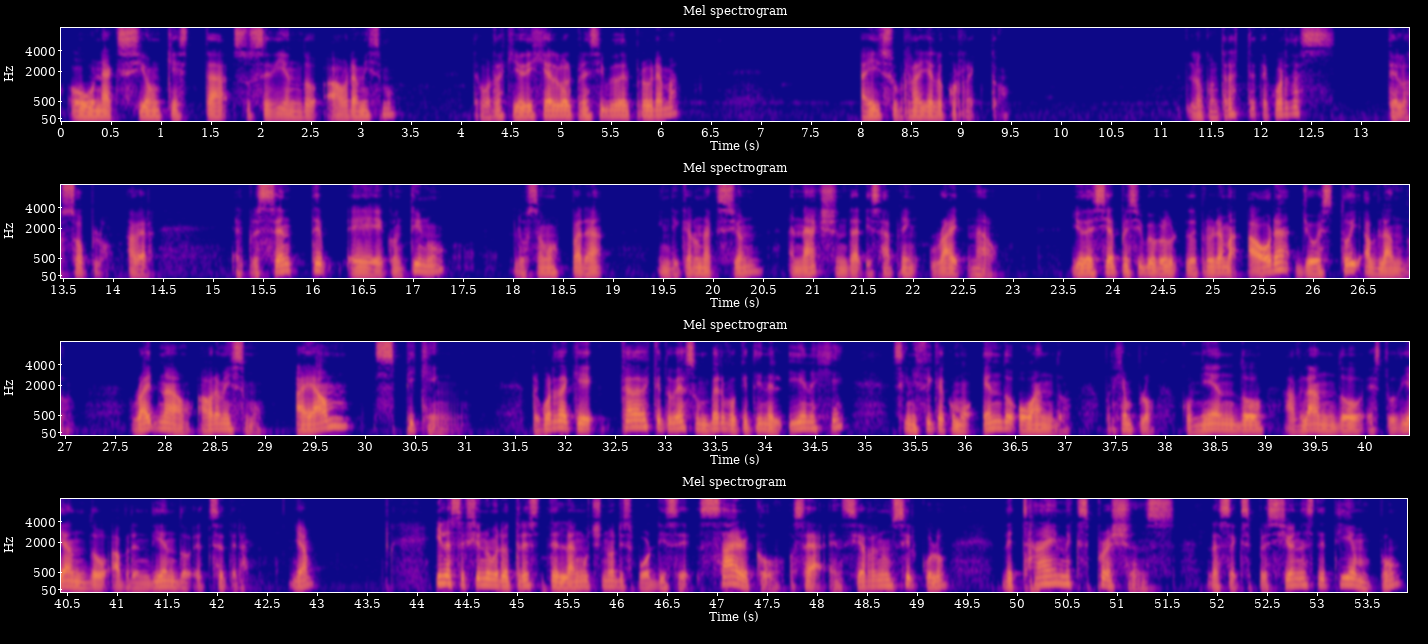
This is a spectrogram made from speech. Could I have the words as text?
o una acción que está sucediendo ahora mismo. ¿Te acuerdas que yo dije algo al principio del programa? Ahí subraya lo correcto. ¿Lo encontraste? ¿Te acuerdas? Te lo soplo. A ver, el presente eh, continuo lo usamos para indicar una acción, an action that is happening right now. Yo decía al principio del programa, ahora yo estoy hablando. Right now, ahora mismo. I am speaking. Recuerda que cada vez que tú veas un verbo que tiene el ing, significa como endo o ando. Por ejemplo, comiendo, hablando, estudiando, aprendiendo, etc. ¿Ya? Y la sección número 3 del Language Notice Board dice circle, o sea, encierra en un círculo, the time expressions, las expresiones de tiempo,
